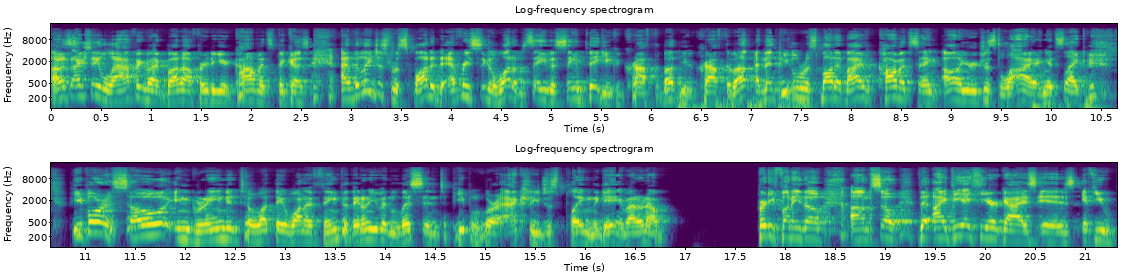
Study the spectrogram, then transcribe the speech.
I was actually laughing my butt off reading your comments because I literally just responded to every single one of them saying the same thing. You could craft them up, you could craft them up. And then people responded my comments saying, oh, you're just lying. It's like people are so ingrained into what they want to think that they don't even listen listen to people who are actually just playing the game. I don't know. Pretty funny though. Um, so the idea here, guys, is if you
